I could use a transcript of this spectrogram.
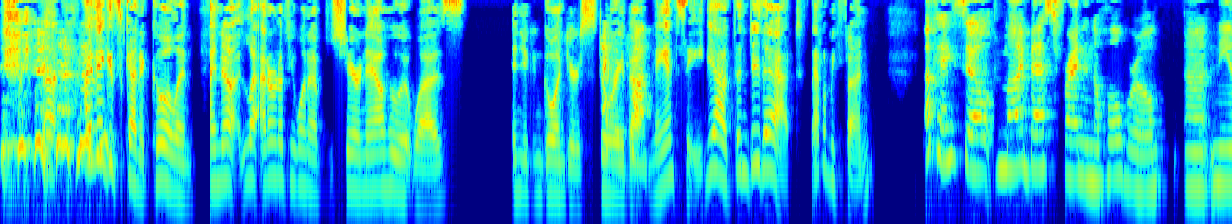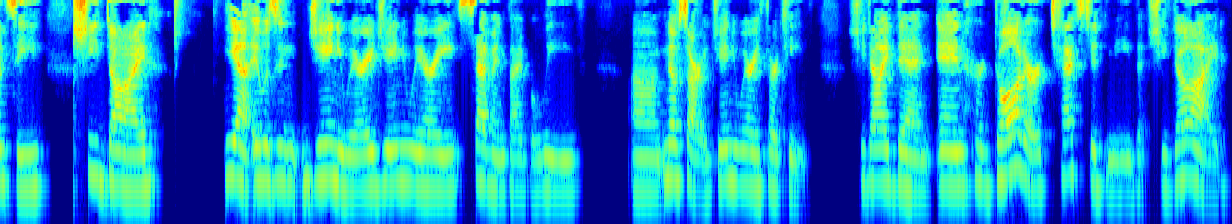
I think it's kind of cool. And I know, I don't know if you want to share now who it was and you can go into your story about talk- Nancy. Yeah, then do that. That'll be fun. Okay, so my best friend in the whole world, uh, Nancy, she died. Yeah, it was in January, January 7th, I believe. Um, no, sorry, January 13th. She died then. And her daughter texted me that she died.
